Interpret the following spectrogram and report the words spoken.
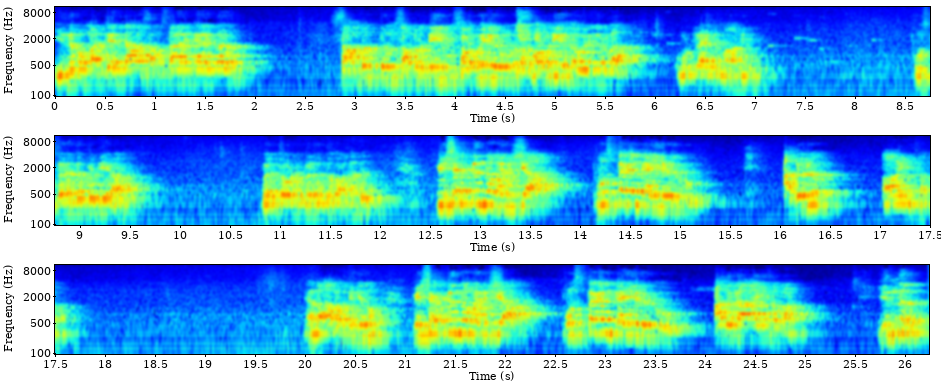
ഇന്നിപ്പോ മറ്റെല്ലാ സംസ്ഥാനക്കാരെക്കാളും സമ്പത്തും സമൃദ്ധിയും സൗകര്യവും ഉള്ള ഭൗതിക സൗകര്യങ്ങളുള്ള കൂട്ടരായിട്ട് മാറി. പുസ്തകത്തെ പറ്റിയാണ് ബെർത്തോട് ബെർത്ത് പറഞ്ഞത്. വിശക്കുന്ന മനുഷ്യ പുസ്തകം കയ്യിലെടുക്കും. അതൊരു ആയുധമാണ്. ഞാൻ ആവർത്തിക്കുന്നു. വിശക്കുന്ന മനുഷ്യ പുസ്തകം കയ്യിലെടുക്കൂ. അതൊരു ആയുധമാണ്. ഇന്ന്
